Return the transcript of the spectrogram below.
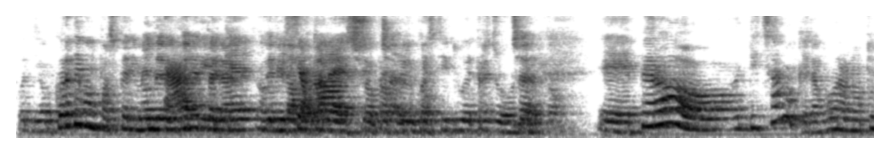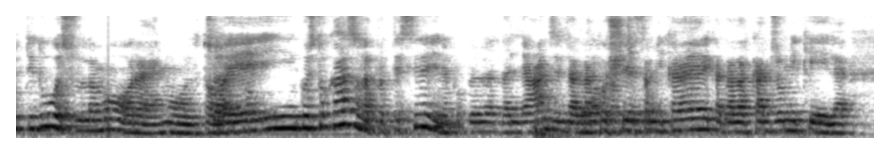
oddio, ancora devo un po' sperimentare perché ho iniziato adesso, proprio certo. in questi due o tre giorni. Certo eh, però diciamo che lavorano tutti e due sull'amore molto certo. e in questo caso la protezione viene proprio dagli angeli, dalla coscienza micaelica, dall'arcangelo Michele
